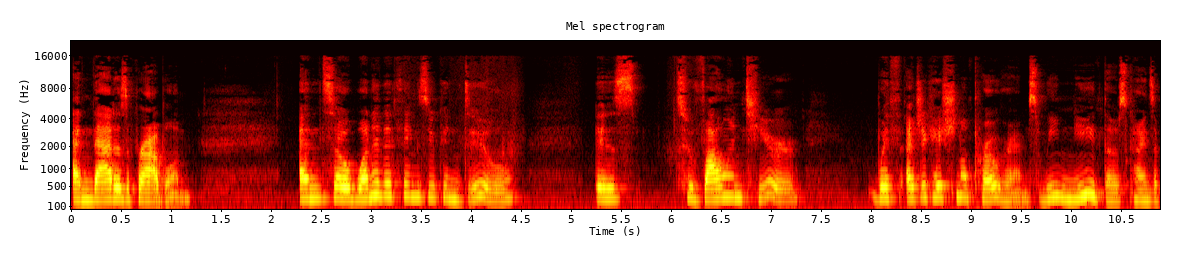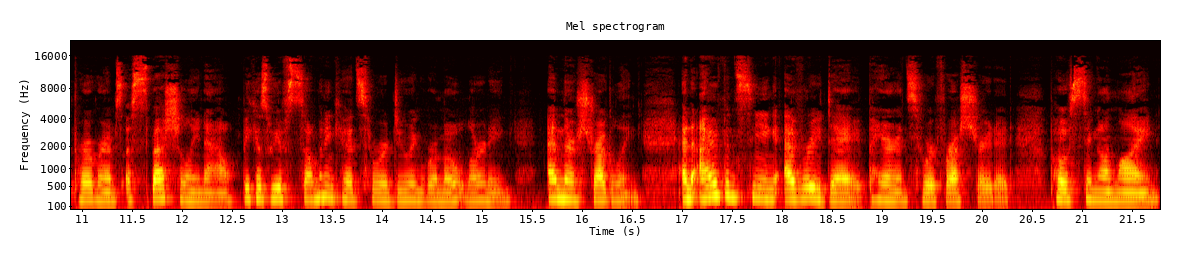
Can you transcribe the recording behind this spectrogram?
And that is a problem. And so, one of the things you can do is to volunteer with educational programs. We need those kinds of programs, especially now, because we have so many kids who are doing remote learning and they're struggling. And I've been seeing every day parents who are frustrated posting online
